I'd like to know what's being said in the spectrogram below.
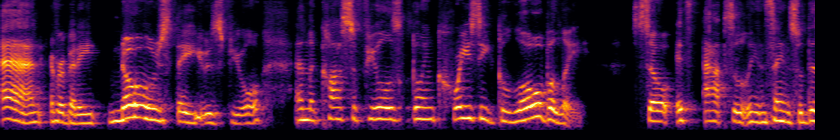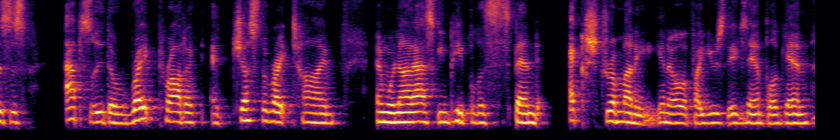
and everybody knows they use fuel and the cost of fuel is going crazy globally. So it's absolutely insane. So this is absolutely the right product at just the right time. And we're not asking people to spend extra money. You know, if I use the example again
